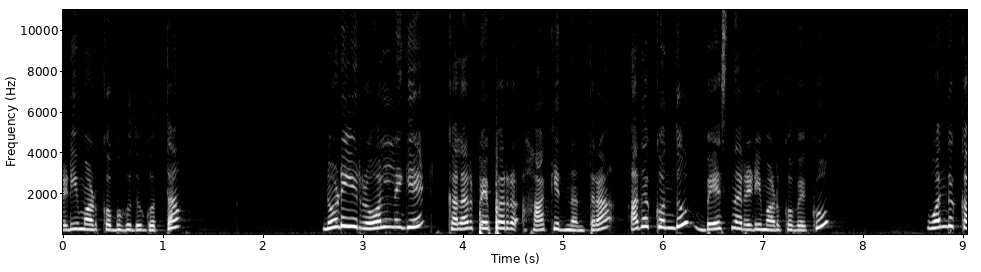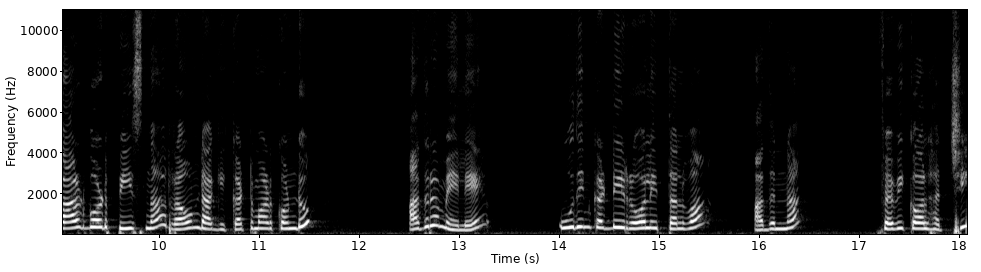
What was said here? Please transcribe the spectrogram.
ರೆಡಿ ಮಾಡ್ಕೋಬಹುದು ಗೊತ್ತಾ? ನೋಡಿ, ರೋಲ್ನಿಗೆ ಕಲರ್ ಪೇಪರ್ ಹಾಕಿದ ನಂತರ ಅದಕ್ಕೊಂದು ಬೇಸ್ನ ರೆಡಿ ಮಾಡ್ಕೋಬೇಕು. ಒಂದು ಕಾರ್ಡ್ಬೋರ್ಡ್ ಪೀಸ್ನ ರೌಂಡಾಗಿ ಕಟ್ ಮಾಡಿಕೊಂಡು ಅದರ ಮೇಲೆ ಊದಿನ ಕಡ್ಡಿ ರೋಲ್ ಇತ್ತಲ್ವ? ಅದನ್ನು ಫೆವಿಕಾಲ್ ಹಚ್ಚಿ,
